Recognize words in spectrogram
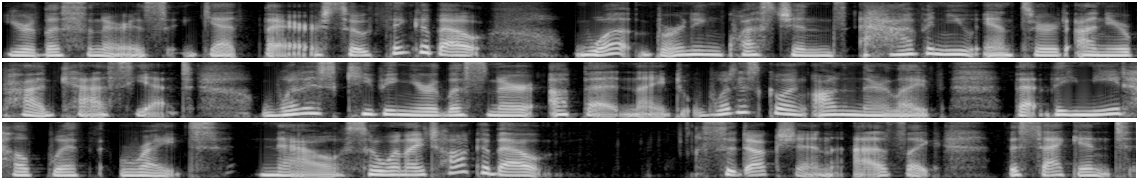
your listeners get there? So think about what burning questions haven't you answered on your podcast yet? What is keeping your listener up at night? What is going on in their life that they need help with right now? So when I talk about seduction as like the second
